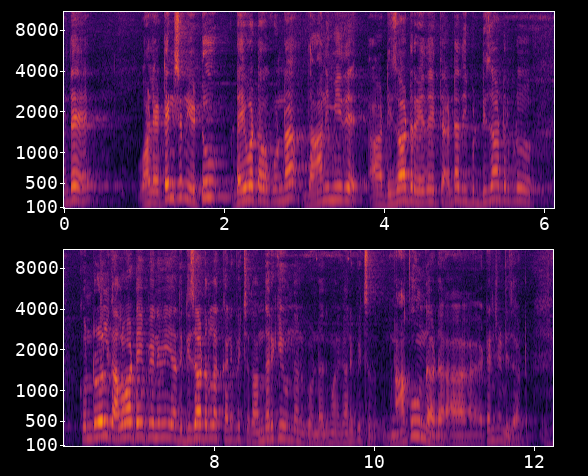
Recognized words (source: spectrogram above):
అంటే వాళ్ళ అటెన్షన్ ఎటు డైవర్ట్ అవ్వకుండా దాని మీదే ఆ డిజార్డర్ ఏదైతే అంటే అది ఇప్పుడు డిజార్డర్ ఇప్పుడు కొన్ని రోజులకి అలవాటు అయిపోయినవి అది డిజార్డర్లా కనిపించదు. అందరికీ ఉందనుకోండి అది మనకు అనిపించదు. ఇప్పుడు నాకు ఉంది ఆ అటెన్షన్ డిజార్డర్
